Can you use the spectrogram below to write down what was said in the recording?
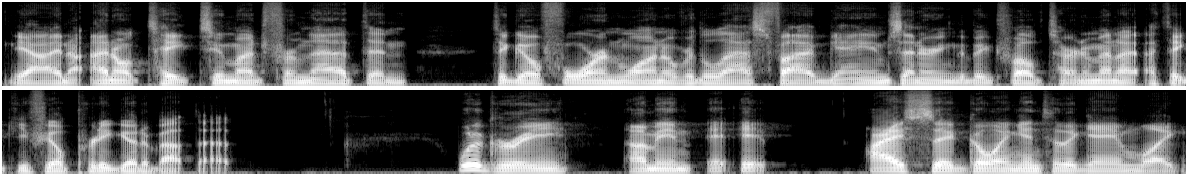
yeah, I, don't, I don't take too much from that. And to go four and one over the last five games entering the Big Twelve tournament, I, I think you feel pretty good about that. Would agree. I mean, it, it I said going into the game like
